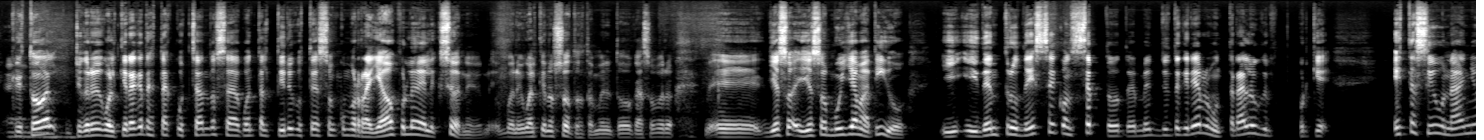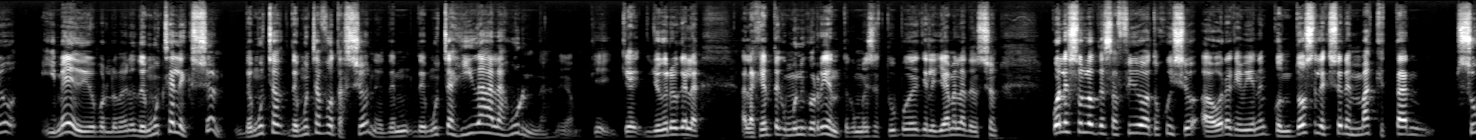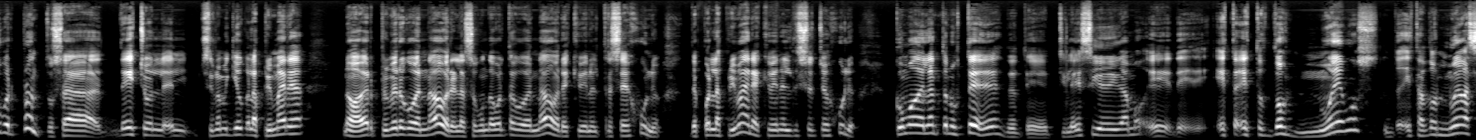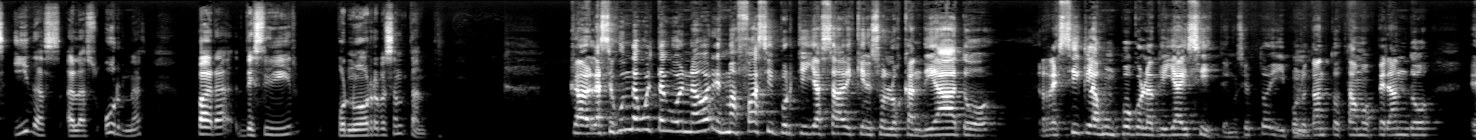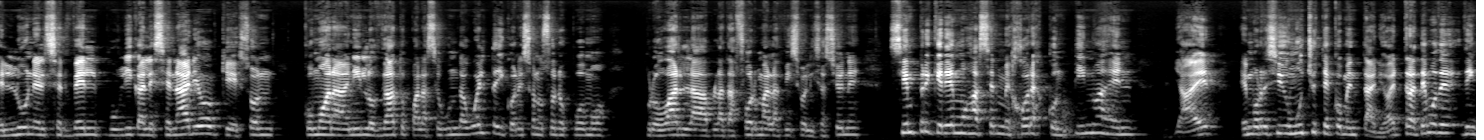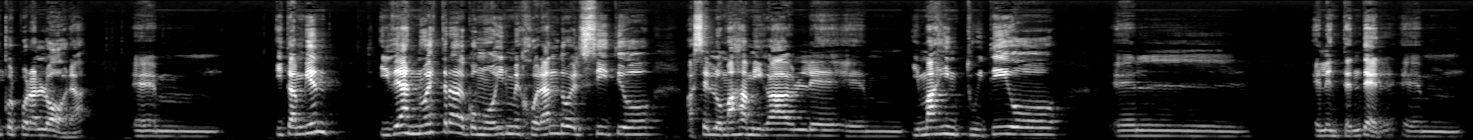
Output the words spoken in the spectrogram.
Cristóbal, yo creo que cualquiera que te está escuchando se da cuenta al tiro que ustedes son como rayados por las elecciones. Bueno, igual que nosotros también en todo caso, pero eh, y, eso, y eso es muy llamativo. Y, dentro de ese concepto, yo te quería preguntar algo, porque este ha sido un año y medio, por lo menos, de mucha elección, de muchas, de muchas votaciones, de, muchas idas a las urnas, digamos, que, yo creo que a la gente común y corriente, como dices tú, puede que le llame la atención. ¿Cuáles son los desafíos a tu juicio ahora que vienen con dos elecciones más que están súper pronto? O sea, de hecho, si no me equivoco, las primarias, no, a ver, primero gobernadores, la segunda vuelta de gobernadores que viene el 13 de junio, después las primarias que viene el 18 de julio. ¿Cómo adelantan ustedes, desde Chile digamos, eh, de estos dos nuevos, estas dos nuevas idas a las urnas para decidir por nuevos representantes? Claro, la segunda vuelta de gobernador es más fácil porque ya sabes quiénes son los candidatos, reciclas un poco lo que ya hiciste, ¿no es cierto? Y por lo mm. tanto estamos esperando el lunes el CERVEL publica el escenario, que son cómo van a venir los datos para la segunda vuelta y con eso nosotros podemos probar la plataforma, las visualizaciones. Siempre queremos hacer mejoras continuas en, ya, a ver, hemos recibido mucho este comentario, a ver, tratemos de, incorporarlo ahora. Em, y también ideas nuestras de cómo ir mejorando el sitio, hacerlo más amigable em, y más intuitivo el, entender. Em,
